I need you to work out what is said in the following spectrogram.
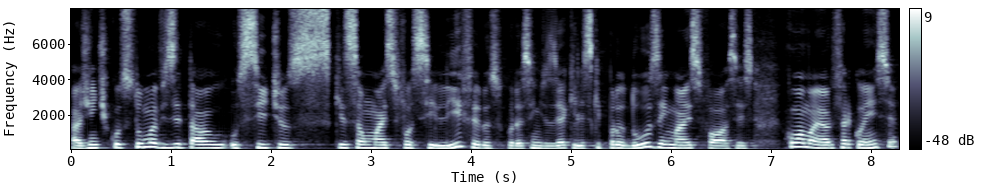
a gente costuma visitar os sítios que são mais fossilíferos, por assim dizer, aqueles que produzem mais fósseis com a maior frequência.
